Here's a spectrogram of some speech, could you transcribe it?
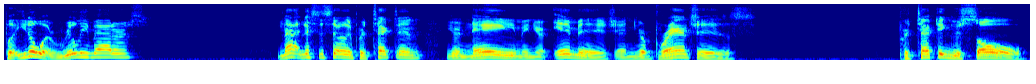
But you know what really matters? Not necessarily protecting your name and your image and your branches, protecting your soul.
